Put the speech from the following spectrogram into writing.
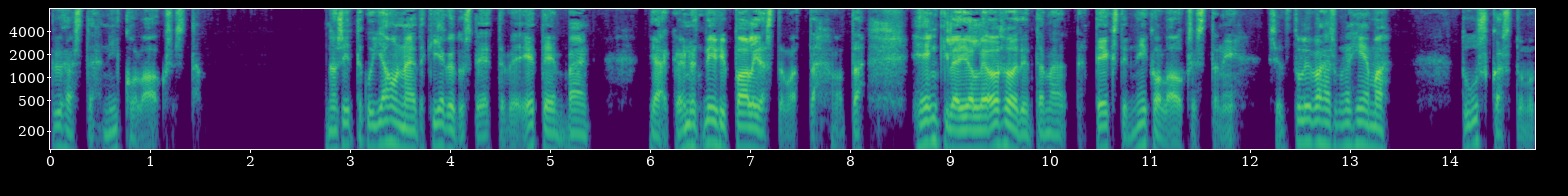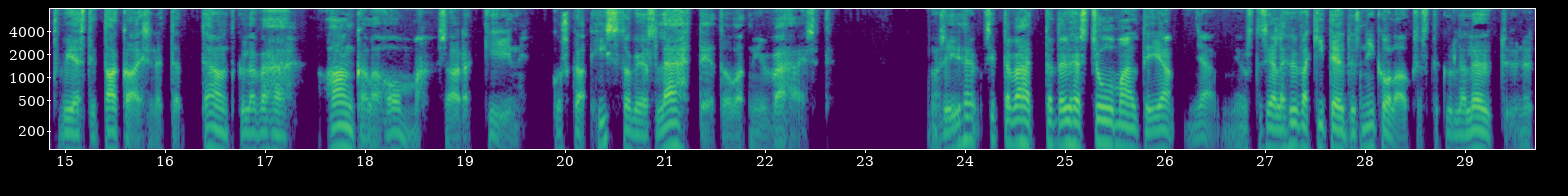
pyhästä Nikolauksesta. No sitten kun jaon näitä kirjoitustehtäviä eteenpäin, jääkö nyt nimi paljastamatta, mutta henkilö, jolle osoitin tämän tekstin Nikolauksesta, niin sieltä tuli vähän semmoinen hieman tuskastunut viesti takaisin, että tämä on kyllä vähän hankala homma saada kiinni, koska historiassa lähteet ovat niin vähäiset. No siihen sitten vähän tätä yhdessä zoomailtiin ja, ja minusta siellä hyvä kiteytys Nikolauksesta kyllä löytyy nyt.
